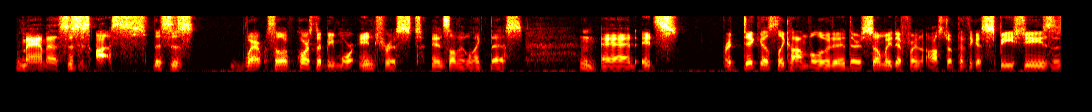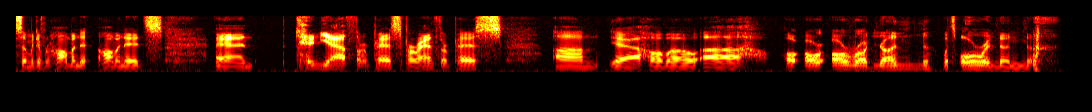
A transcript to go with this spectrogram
mammoths. This is us. This is where. So of course there'd be more interest in something like this, and it's ridiculously convoluted. There's so many different Australopithecus species. There's so many different homin- hominids, and Kenyanthropus, Paranthropus, um, yeah, Homo. Uh, or, or, Oronun. What's Oronun?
